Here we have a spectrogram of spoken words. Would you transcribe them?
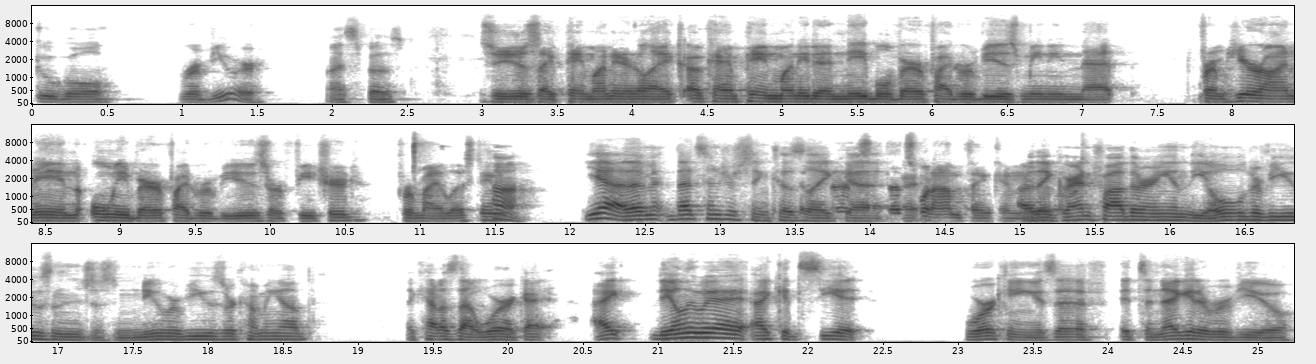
Google reviewer, I suppose. So you just like pay money and you're like, okay, I'm paying money to enable verified reviews, meaning that from here on in, only verified reviews are featured for my listing. Huh. Yeah, that, that's interesting because like that's, uh, that's what I'm thinking. are they grandfathering in the old reviews and just new reviews are coming up? Like how does that work? I I the only way I, I could see it working is if it's a negative review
